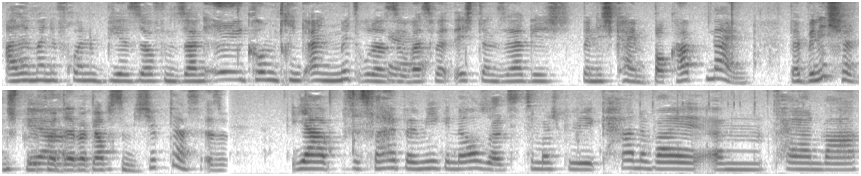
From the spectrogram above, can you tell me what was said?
alle meine Freunde Bier saufen und sagen, ey, komm, trink einen mit oder so, ja. was weiß ich, dann sage ich, wenn ich keinen Bock habe, nein. Da bin ich halt ein Spielverderber. Ja. Glaubst du, mich juckt das? Also ja, das war halt bei mir genauso, als ich zum Beispiel Karneval ähm, feiern war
